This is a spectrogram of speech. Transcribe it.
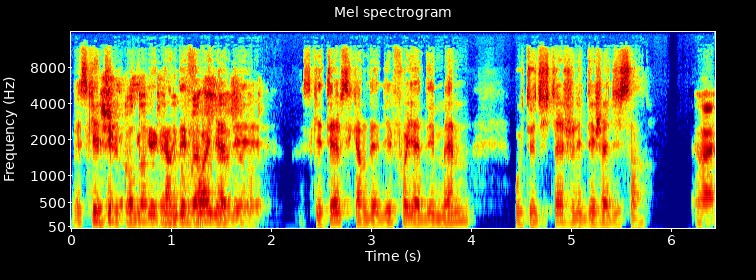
Mais ce qui est, c'est que quand des fois, il y a des ce qui terrible, c'est quand des, fois, il y a des mèmes où tu te dis, tiens, je l'ai déjà dit ça. Ouais.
